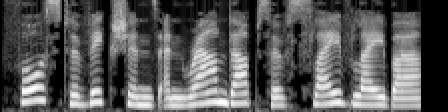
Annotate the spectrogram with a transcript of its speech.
Forced evictions and roundups of slave labor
